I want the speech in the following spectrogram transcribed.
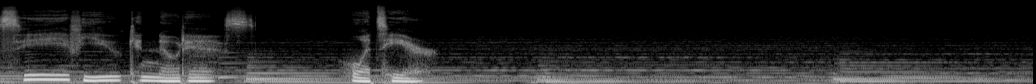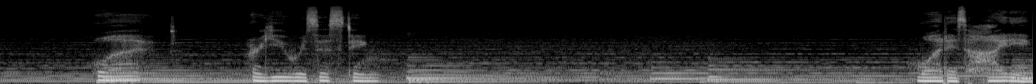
See if you can notice what's here. What are you resisting? What is hiding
